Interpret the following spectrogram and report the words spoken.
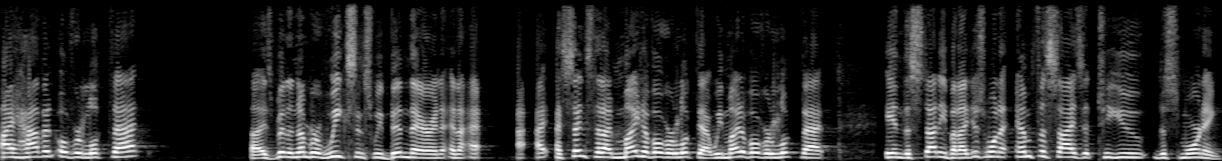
I haven't overlooked that. Uh, it's been a number of weeks since we've been there, and, and I, I, I sense that I might have overlooked that. We might have overlooked that in the study, but I just want to emphasize it to you this morning.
